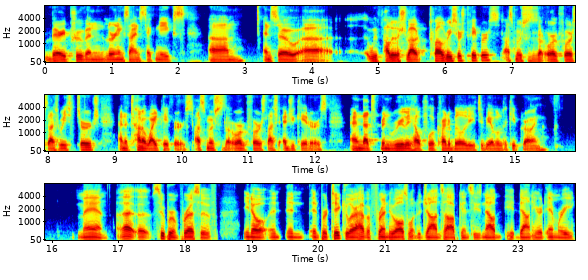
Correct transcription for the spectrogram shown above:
very proven learning science techniques um, and so uh, we've published about 12 research papers osmosis.org forward slash research and a ton of white papers osmosis.org forward slash educators and that's been really helpful credibility to be able to keep growing Man, that, uh, super impressive. You know, in, in in particular, I have a friend who also went to Johns Hopkins. He's now down here at Emory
